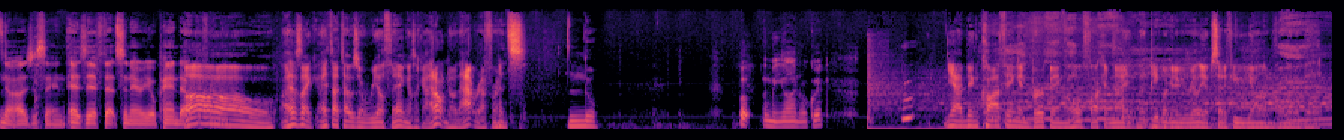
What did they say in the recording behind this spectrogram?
No, I was just saying, as if that scenario panned out. Oh, I was like, I thought that was a real thing. I was like, I don't know that reference. No. Oh, let me yawn real quick. Yeah, I've been coughing and burping the whole fucking night, but people are gonna be really upset if you yawn for a little bit.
